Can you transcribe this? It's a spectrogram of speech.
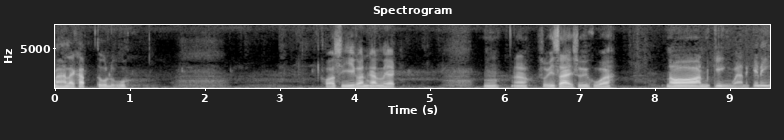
มาแล้วครับ ตัวหรูขอสีก่อนขันแรก อืม เอาสวยใส่สวยขัว นอนกิ่งหวานกิ่ง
